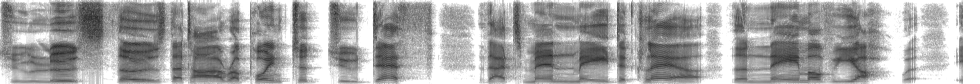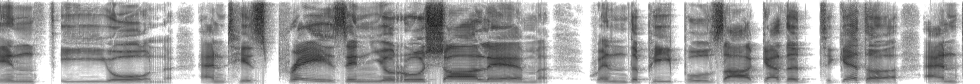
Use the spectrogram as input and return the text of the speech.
to loose those that are appointed to death, that men may declare the name of Yahweh in Theon, and his praise in Jerusalem, when the peoples are gathered together, and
